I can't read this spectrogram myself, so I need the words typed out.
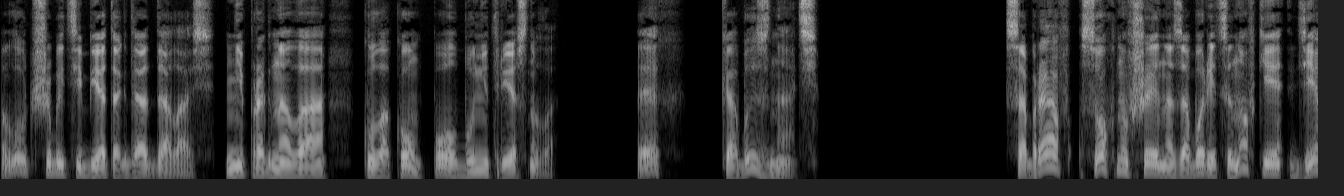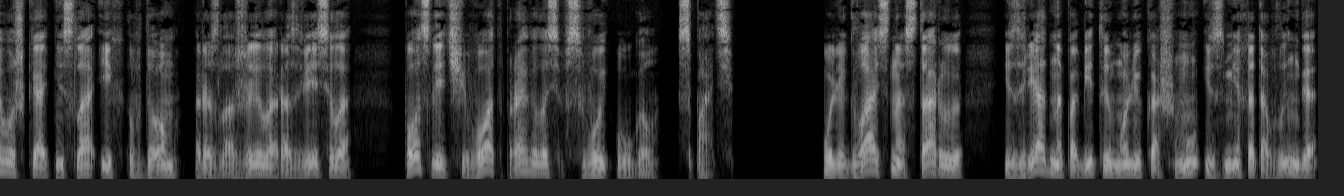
лучше бы тебе тогда отдалась, не прогнала, кулаком по лбу не треснула. Эх, кабы знать». Собрав сохнувшие на заборе циновки, девушка отнесла их в дом, разложила, развесила, после чего отправилась в свой угол спать улеглась на старую, изрядно побитую молью кошму из меха тавлынга,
